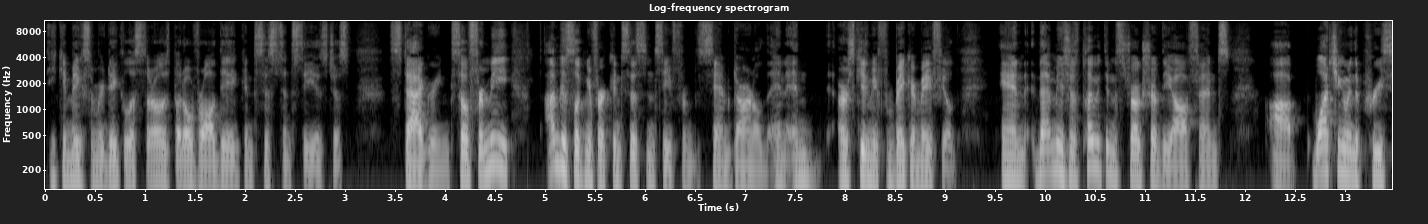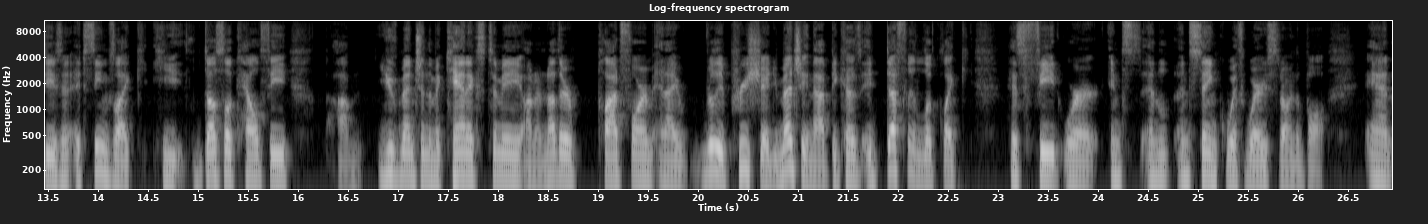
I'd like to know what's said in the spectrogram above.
he can make some ridiculous throws, but overall the inconsistency is just staggering. So for me, I'm just looking for consistency from Sam Darnold and and or excuse me from Baker Mayfield, and that means just play within the structure of the offense. Uh, watching him in the preseason, it seems like he does look healthy. Um, you've mentioned the mechanics to me on another platform, and I really appreciate you mentioning that because it definitely looked like his feet were in, in, in sync with where he's throwing the ball. And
